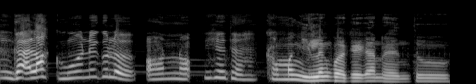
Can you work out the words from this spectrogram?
Enggak lagu ngono iku lho. Ono Iya dah. kau menghilang bagaikan hantu.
